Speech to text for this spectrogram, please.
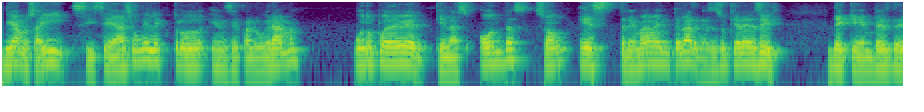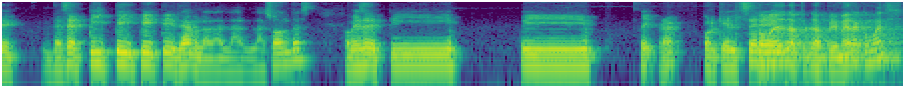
digamos, ahí, si se hace un electroencefalograma, uno puede ver que las ondas son extremadamente largas. Eso quiere decir de que en vez de, de hacer pi, pi, pi, pi, digamos, las ondas, comienza de pi, pi, pi, ¿verdad? Porque el cerebro... ¿Cómo es la, primera? ¿Cómo es?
